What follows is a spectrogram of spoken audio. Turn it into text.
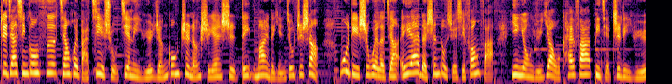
这家新公司将会把技术建立于人工智能实验室 DeepMind 的研究之上，目的是为了将 AI 的深度学习方法应用于药物开发，并且致力于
